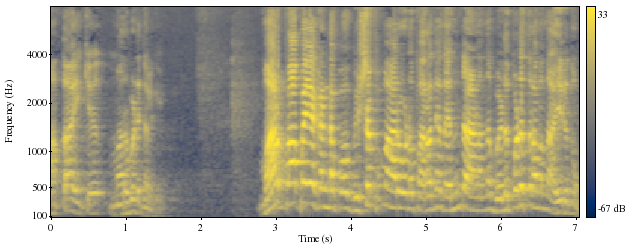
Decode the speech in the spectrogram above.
മത്തായിക്ക് മറുപടി നൽകി. മാർപ്പാപ്പയെ കണ്ടപ്പോൾ ബിഷപ്പുമാരോട് പറഞ്ഞത് എന്താണെന്ന് വെളിപ്പെടുത്തണമെന്നായിരുന്നു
